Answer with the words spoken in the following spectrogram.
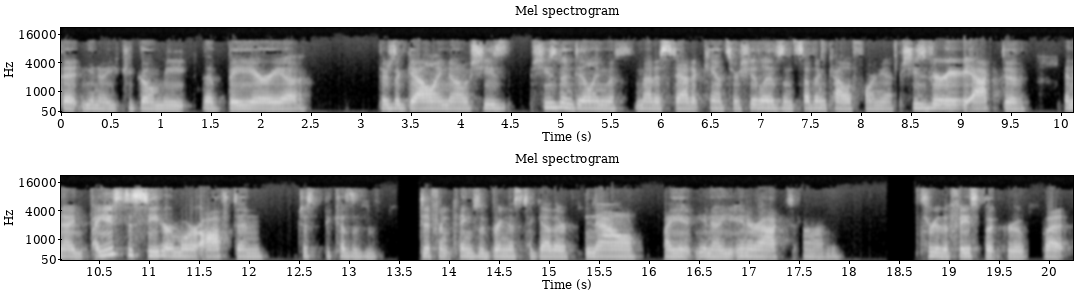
that you know you could go meet the Bay Area. There's a gal I know. She's she's been dealing with metastatic cancer. She lives in Southern California. She's very active, and I I used to see her more often just because of different things would bring us together. Now I you know you interact um, through the Facebook group. But,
